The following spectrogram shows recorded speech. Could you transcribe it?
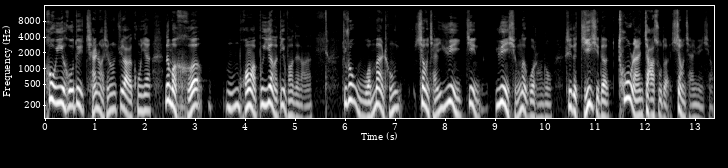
后移后对前场形成巨大的空间。那么和嗯皇马不一样的地方在哪呢？就说我曼城向前运进运行的过程中。是一个集体的突然加速的向前运行，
